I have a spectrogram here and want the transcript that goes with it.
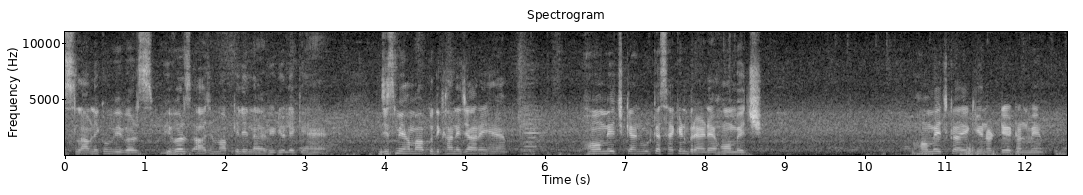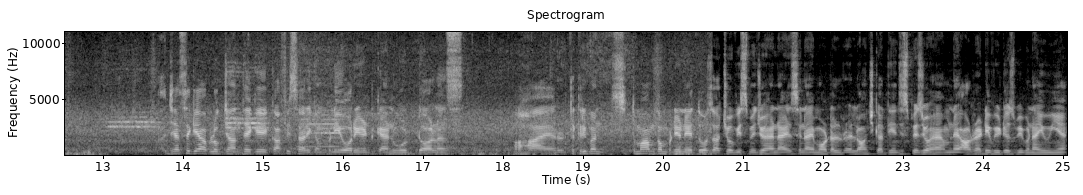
अस्सलाम वालेकुम वीवर्स। वीवर्स, आज हम आपके लिए नया वीडियो लेके आए हैं, जिसमें हम आपको दिखाने जा रहे हैं होम एज कैनवुड का सेकंड ब्रांड है होम एज होम एज का एक यूनिट डे टन में। जैसे कि आप लोग जानते हैं कि काफ़ी सारी कंपनी ओरिएंट कैनवुड डॉलस हायर तकरीबन तमाम कंपनियों ने 2024 में जो है नए से नए मॉडल लॉन्च कर दिए जिस पे जो है हमने ऑलरेडी वीडियोस भी बनाई हुई हैं।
